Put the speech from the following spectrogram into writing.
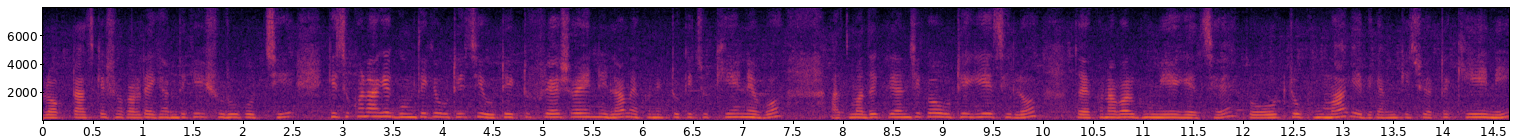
ব্লগটা আজকে সকালটা এখান থেকেই শুরু করছি। কিছুক্ষণ আগে ঘুম থেকে উঠেছি, উঠে একটু ফ্রেশ হয়ে নিলাম, এখন একটু কিছু খেয়ে নেব। আর তোমাদের ক্রিয়াংশিকাও উঠে গিয়েছিল, তো এখন আবার ঘুমিয়ে গেছে। তো একটু ঘুমাক, এদিকে আমি কিছু একটা খেয়ে নিই।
